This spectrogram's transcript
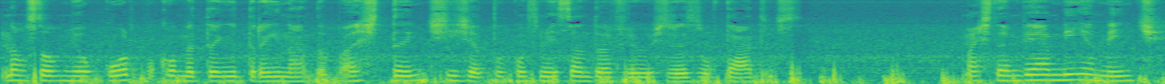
Não só o meu corpo, como eu tenho treinado bastante, já estou começando a ver os resultados, mas também a minha mente.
